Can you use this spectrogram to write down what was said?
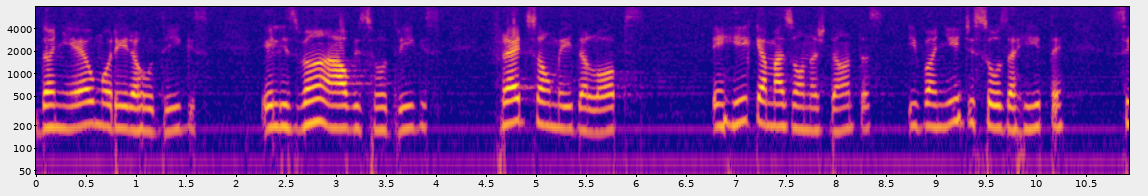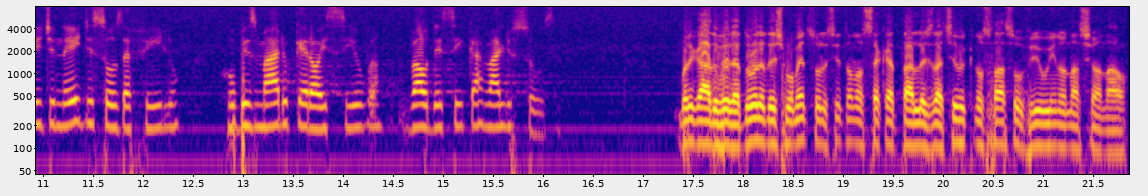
Daniel Moreira Rodrigues, Elisvan Alves Rodrigues, Fredson Almeida Lopes, Henrique Amazonas Dantas, Ivanir de Souza Ritter, Sidney de Souza Filho, Rubismário Queiroz Silva, Valdeci Carvalho Souza. Obrigado, vereadora. Neste momento solicito ao nosso secretário legislativo que nos faça ouvir o hino nacional.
